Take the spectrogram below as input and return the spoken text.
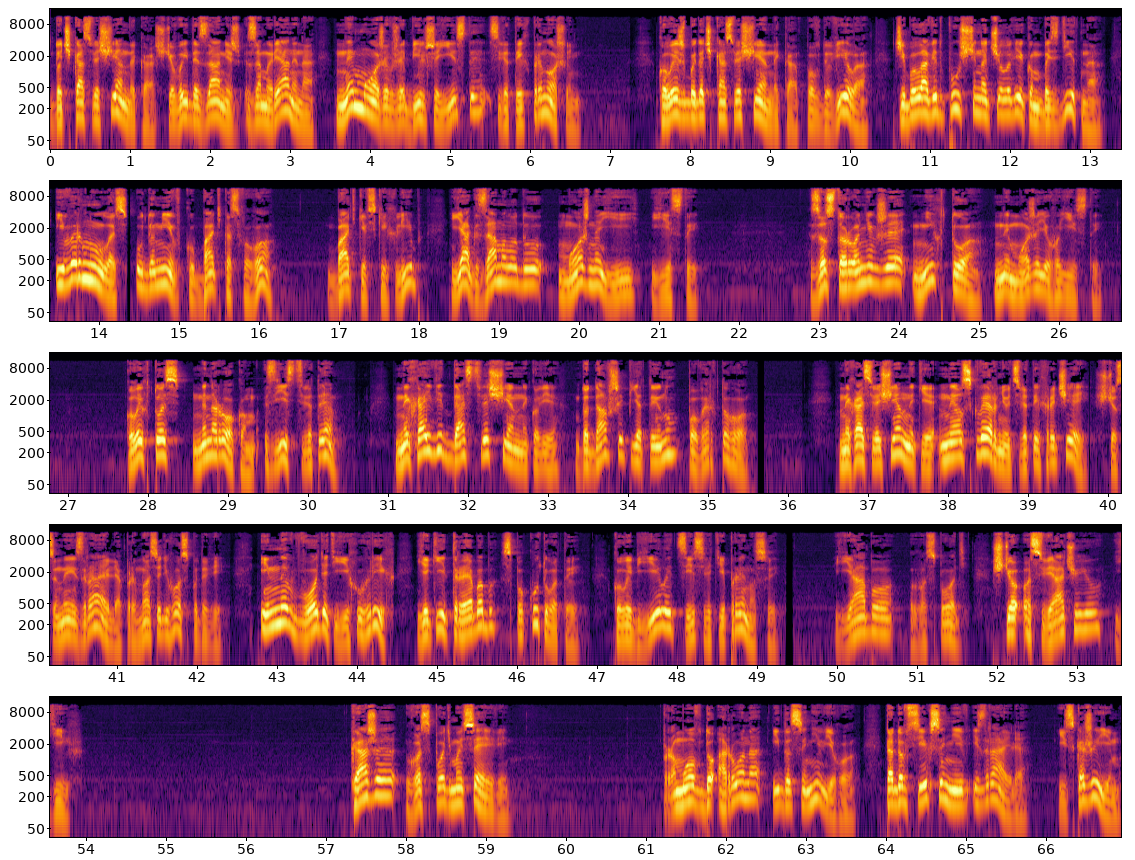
Дочка священника, що вийде заміж за мирянина, не може вже більше їсти святих приношень. Коли ж би дочка священника повдовіла чи була відпущена чоловіком бездітна і вернулась у домівку батька свого, батьківський хліб, як замолоду, можна їй їсти. З осторонніх же ніхто не може його їсти. Коли хтось ненароком з'їсть святе, нехай віддасть священникові, додавши п'ятину поверх того. Нехай священники не осквернюють святих речей, що сини Ізраїля приносять Господові, і не вводять їх у гріх, який треба б спокутувати, коли б їли ці святі приноси. Я бо Господь, що освячую їх. Каже Господь Мойсеєві Промов до Арона і до синів його, та до всіх синів Ізраїля, і скажи їм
